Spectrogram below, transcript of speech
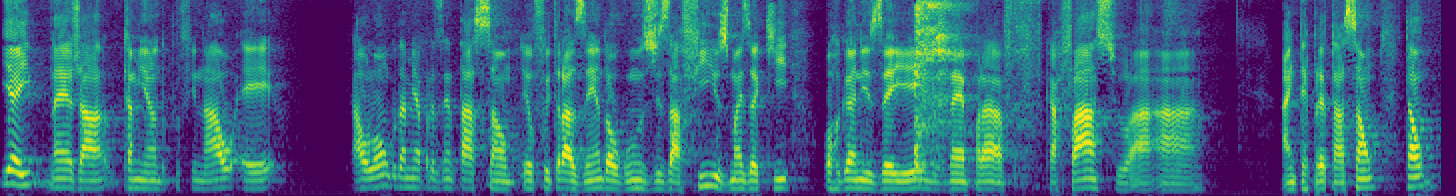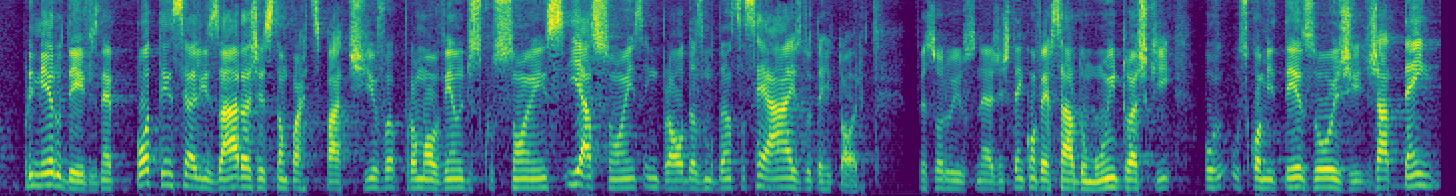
E aí, né, já caminhando para o final, é, ao longo da minha apresentação, eu fui trazendo alguns desafios, mas aqui organizei eles né, para ficar fácil a, a, a, interpretação. Então, primeiro deles, né, potencializar a gestão participativa, promovendo discussões e ações em prol das mudanças reais do território. Professor Wilson, né, a gente tem conversado muito, acho que os comitês hoje já têm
